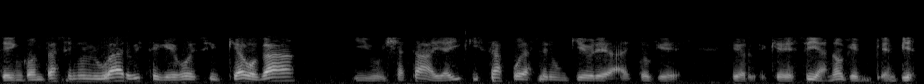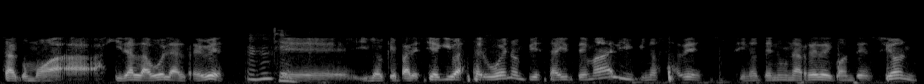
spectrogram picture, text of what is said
te encontrás en un lugar, ¿viste? Que vos decís, ¿qué hago acá? Y ya está, y ahí quizás pueda hacer un quiebre a esto que, que, que decías, ¿no? Que empieza como a, girar la bola al revés. eh, y lo que parecía que iba a ser bueno empieza a irte mal y, no sabes, si no tenés una red de contención,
